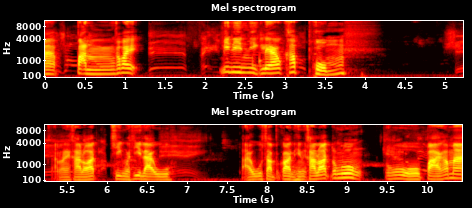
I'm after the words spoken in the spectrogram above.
มา ปั่นเข้าไปมิลินอีกแล้วครับผม ทำไงคาร์ลอสชิงมาที่ลาอูลาอูสับก่อนเห็นคาร์ลอสตรงลุงโอ้โหป่าเข้ามา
